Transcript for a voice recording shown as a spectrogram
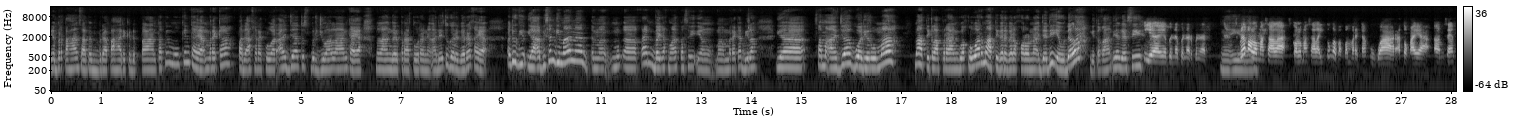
ya bertahan sampai beberapa hari ke depan tapi mungkin kayak mereka pada akhirnya keluar aja terus berjualan kayak melanggar peraturan yang ada itu gara-gara kayak aduh ya abisan gimana? Uh, kan banyak banget pasti yang mereka bilang ya sama aja gua di rumah mati kelaparan gua keluar mati gara-gara corona jadi ya udahlah gitu kan ya gak sih? Iya ya benar-benar benar Nah, iya. Sebenarnya kalau masalah kalau masalah itu nggak apa-apa mereka keluar atau kayak uh, misalnya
